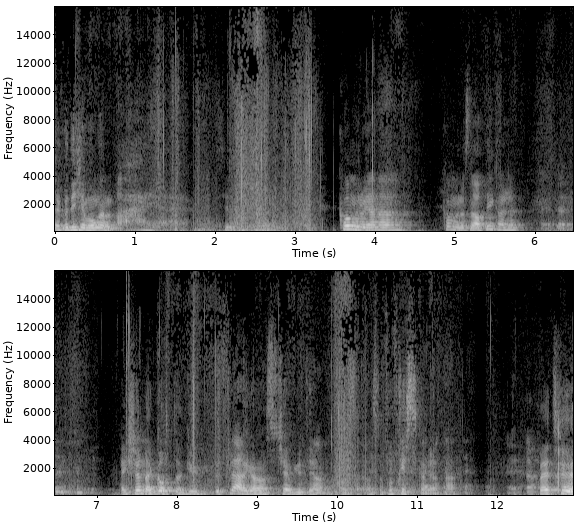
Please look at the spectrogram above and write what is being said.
Ja, Når kommer ungene? Nei Kommer nå gjerne Kommer nå snart, de, kanskje? Jeg skjønner godt at Gud flere ganger så kommer Gud til ham og så forfrisker han i dette. her. For jeg tror,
